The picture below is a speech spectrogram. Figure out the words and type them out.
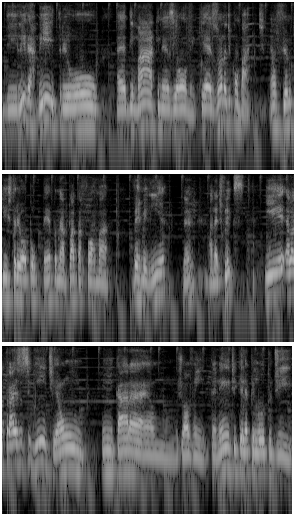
de livre-arbítrio ou é, de máquinas e homem, que é Zona de Combate. É um filme que estreou há pouco tempo na plataforma vermelhinha, né, a Netflix, e ela traz o seguinte: é um, um cara, é um jovem tenente que ele é piloto de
